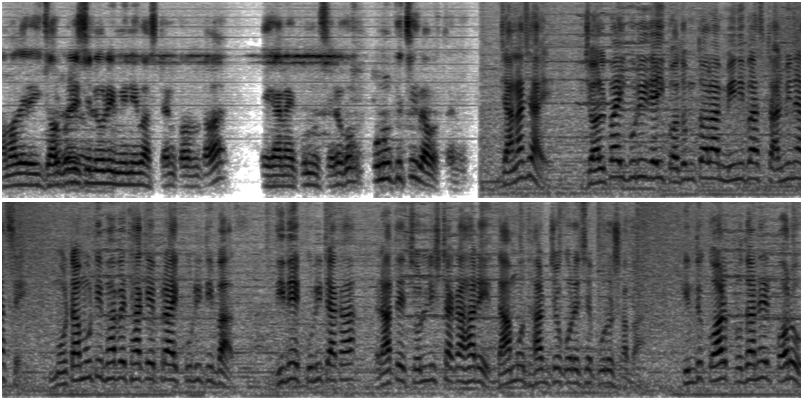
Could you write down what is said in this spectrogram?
আমাদের এই Jalpaiguri Siliguri mini bus stand Karmatala এখানে কোনো সেরকম কোনো কিছুই ব্যবস্থা নেই। জানা যায় জলপাইগুড়ির এই কদমতলা মিনি বাস টার্মিনাসে মোটামুটিভাবে থাকে প্রায় কুড়িটি বাস। দিনে কুড়ি টাকা রাতে চল্লিশ টাকা হারে দামও ধার্য করেছে পুরসভা। কিন্তু কর প্রদানের পরও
